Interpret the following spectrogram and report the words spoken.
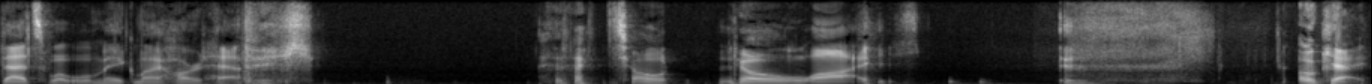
that's what will make my heart happy. and I don't know why. okay.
